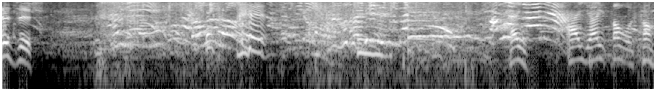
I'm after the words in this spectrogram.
تهزش هاي هاي هاي صور صور.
